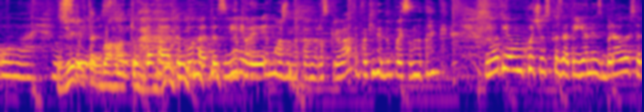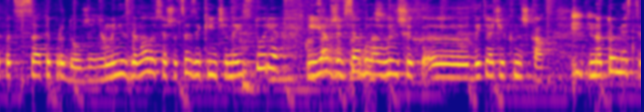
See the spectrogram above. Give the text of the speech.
Ой, Звірів Василю, так багато. стільки Багато, багато звірів. Наперед І- не можна, напевно, розкривати, поки не дописано так. Ну от я вам хочу сказати, я не збиралася писати продовження. Мені здавалося, що це закінчена історія, і я вже вся була в інших е, дитячих книжках. Натомість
